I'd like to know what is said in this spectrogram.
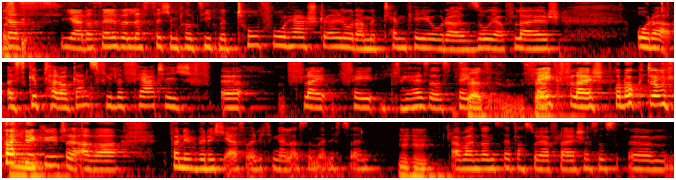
Das, ja, dasselbe lässt sich im Prinzip mit Tofu herstellen oder mit Tempeh oder Sojafleisch. Oder es gibt halt auch ganz viele fertig, äh, Fle Fe wie heißt das? Fake, fährt- Fake-Fleischprodukte, meine Mhm. Güte. Aber von dem würde ich erstmal die Finger lassen, um ehrlich zu sein. Mhm. Aber ansonsten einfach Sojafleisch. Das ist ähm,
